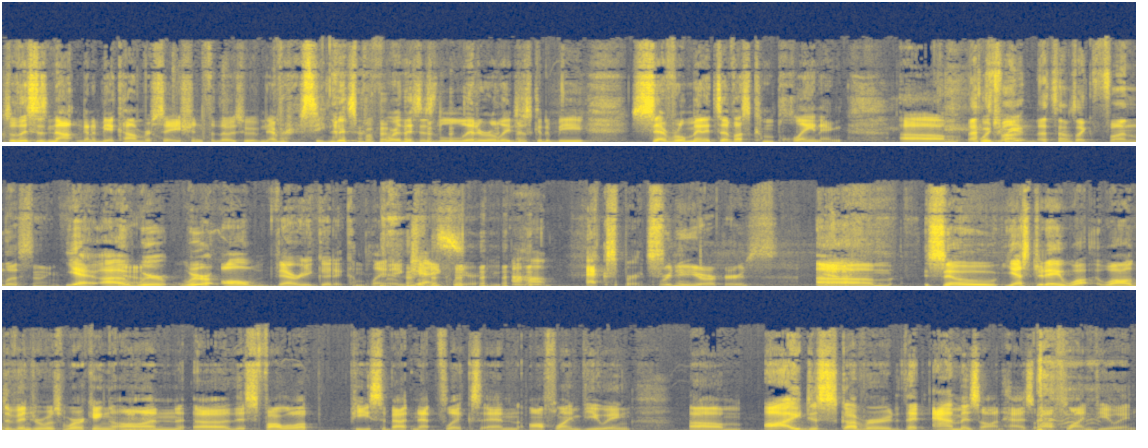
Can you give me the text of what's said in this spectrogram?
so this is not going to be a conversation for those who have never seen this before. this is literally just going to be several minutes of us complaining, um, that's which we, fun. that sounds like fun listening. yeah, uh, Yeah. we're we're all very good at complaining. To Yes. be clear, Uh-huh. experts. We're New Yorkers. Yeah. Um, so yesterday, wh- while Devindra was working Mm-hmm. on uh, this follow-up piece about Netflix and offline viewing, um, I discovered that Amazon has offline viewing.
